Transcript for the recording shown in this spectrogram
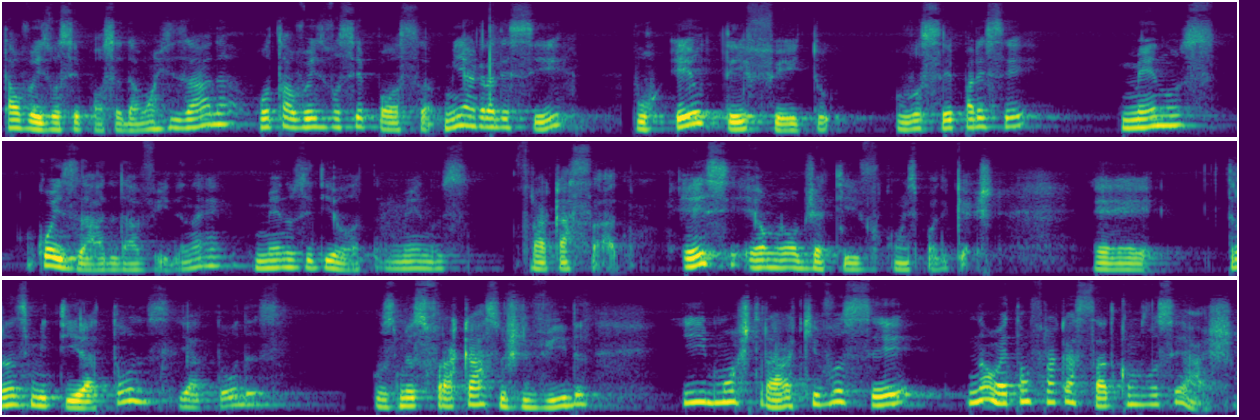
talvez você possa dar uma risada, ou talvez você possa me agradecer por eu ter feito você parecer menos coisado da vida, né? Menos idiota, menos fracassado. Esse é o meu objetivo com esse podcast. É transmitir a todos e a todas os meus fracassos de vida e mostrar que você não é tão fracassado como você acha.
